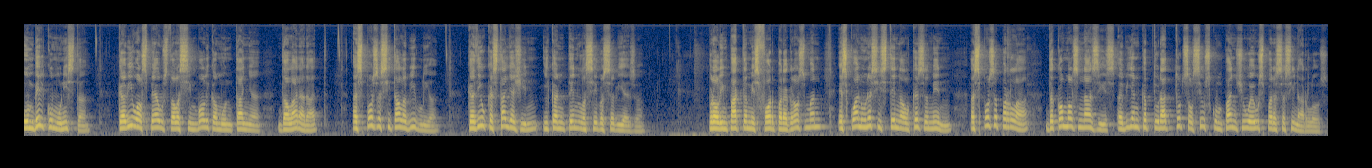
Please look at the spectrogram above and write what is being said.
un vell comunista que viu als peus de la simbòlica muntanya de l'Ararat es posa a citar la Bíblia, que diu que està llegint i que entén la seva saviesa. Però l'impacte més fort per a Grossman és quan un assistent al casament es posa a parlar de com els nazis havien capturat tots els seus companys jueus per assassinar-los.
